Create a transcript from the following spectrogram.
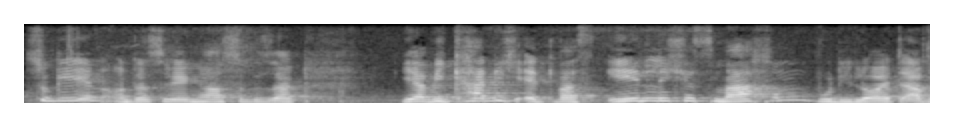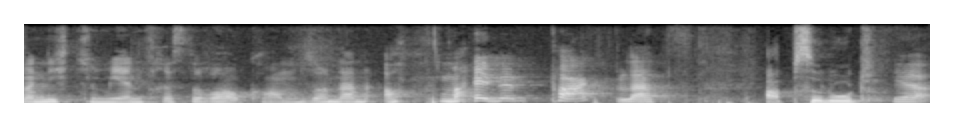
zu gehen. Und deswegen hast du gesagt, ja, wie kann ich etwas Ähnliches machen, wo die Leute aber nicht zu mir ins Restaurant kommen, sondern auf meinen Parkplatz? Absolut. Ja.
